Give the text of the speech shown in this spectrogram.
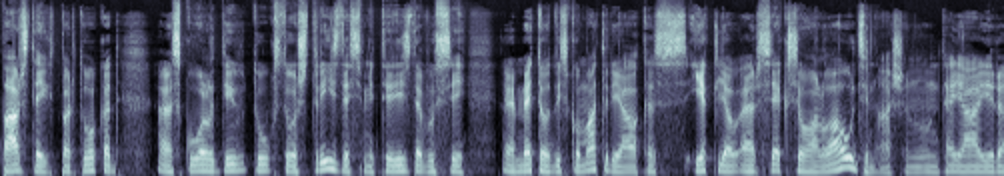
pārsteigti par to, ka uh, skola 2030 ir izdevusi uh, metodisko materiālu, kas iekļauj ar seksuālo audzināšanu, un tajā ir,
